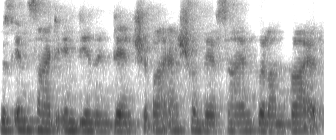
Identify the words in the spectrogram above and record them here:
was Inside Indian Indenture by Ashwin Desai and Goolam Vahed.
